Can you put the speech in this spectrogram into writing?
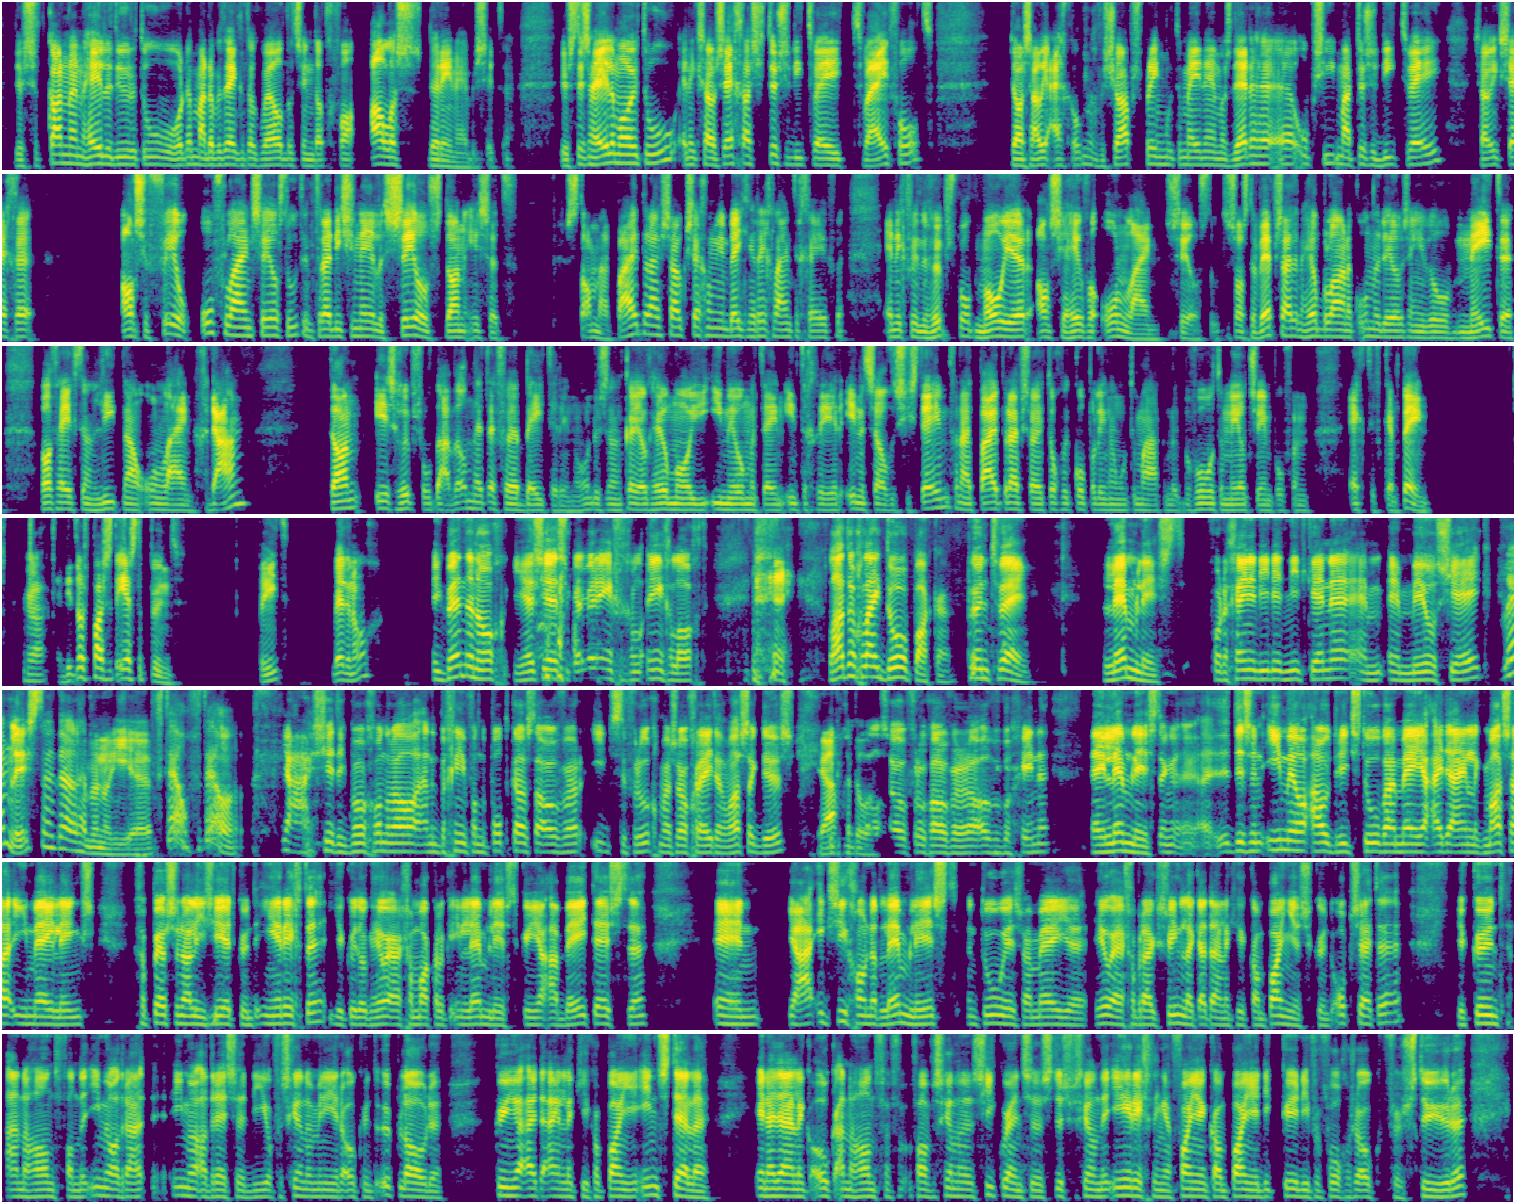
Dus het kan een hele dure tool worden, maar dat betekent ook wel dat ze in dat geval alles erin hebben zitten. Dus het is een hele mooie tool. En ik zou zeggen, als je tussen die twee twijfelt, dan zou je eigenlijk ook nog een SharpSpring moeten meenemen als derde eh, optie. Maar tussen die twee zou ik zeggen, als je veel offline sales doet en traditionele sales, dan is het standaard Pipedrive, zou ik zeggen, om je een beetje een richtlijn te geven. En ik vind HubSpot mooier als je heel veel online sales doet. Dus als de website een heel belangrijk onderdeel is en je wil meten wat heeft een lead nou online gedaan, dan is HubSpot daar wel net even beter in hoor. Dus dan kan je ook heel mooi je e-mail meteen integreren in hetzelfde systeem. Vanuit Pipedrive zou je toch weer koppelingen moeten maken met bijvoorbeeld een Mailchimp of een Active Campaign. ja. En dit was pas het eerste punt. Piet, ben je er nog? Ik ben er nog. Yes, yes, ik ben weer inge- ingelogd. Nee, laten we gelijk doorpakken. Punt 2. Lemlist. Voor degenen die dit niet kennen en, en Mailshake. Lemlist, eh, daar hebben we nog niet. eh, vertel, vertel. Ja, shit, ik begon er al aan het begin van de podcast over. Iets te vroeg, maar zo gretig was ik dus. Ja, ik al zo vroeg over, over beginnen. Nee, Lemlist. Een, eh, Het is een e-mail outreach tool waarmee je uiteindelijk massa-e-mailings gepersonaliseerd kunt inrichten. Je kunt ook heel erg gemakkelijk in Lemlist kun je AB testen. En ja, ik zie gewoon dat Lemlist een tool is waarmee je heel erg gebruiksvriendelijk uiteindelijk je campagnes kunt opzetten. Je kunt aan de hand van de e-mailadressen die je op verschillende manieren ook kunt uploaden, kun je uiteindelijk je campagne instellen. En uiteindelijk ook aan de hand van, van verschillende sequences, dus verschillende inrichtingen van je campagne, die kun je die vervolgens ook versturen.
